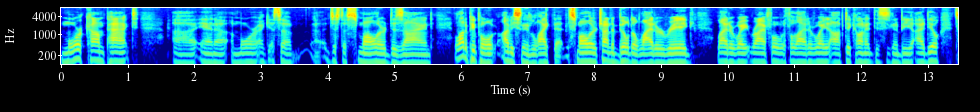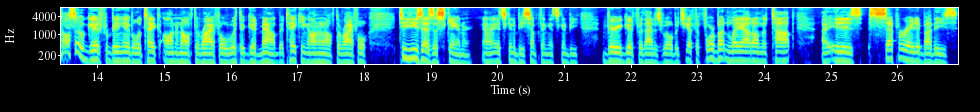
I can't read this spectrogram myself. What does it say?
more compact. Uh, and a, a more, I guess, a, uh, just a smaller designed. A lot of people obviously like that smaller, trying to build a lighter rig, lighter weight rifle with a lighter weight optic on it. This is going to be ideal. It's also good for being able to take on and off the rifle with a good mount, but taking on and off the rifle to use as a scanner. Uh, it's going to be something that's going to be very good for that as well. But you got the four button layout on the top. Uh, it is separated by these.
